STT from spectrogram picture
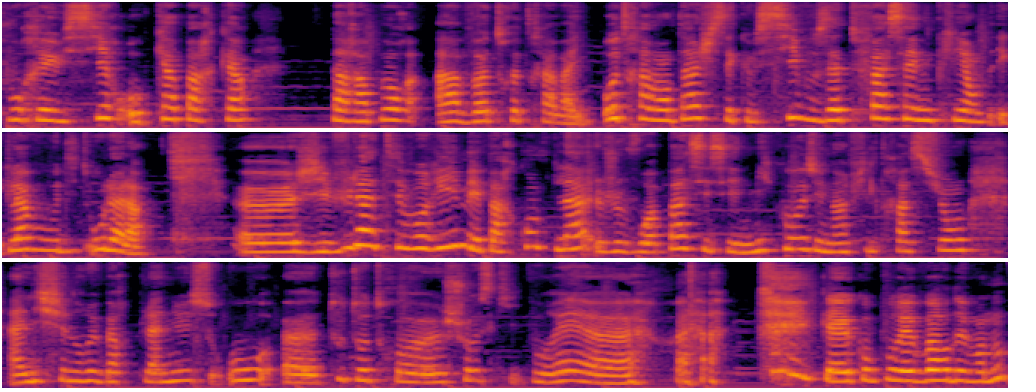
pour réussir au cas par cas par rapport à votre travail. Autre avantage, c'est que si vous êtes face à une cliente et que là vous vous dites « Ouh là là, euh, j'ai vu la théorie, mais par contre là, je vois pas si c'est une mycose, une infiltration, un Lichen planus ou euh, toute autre chose qui pourrait... Euh, qu'on pourrait voir devant nous.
